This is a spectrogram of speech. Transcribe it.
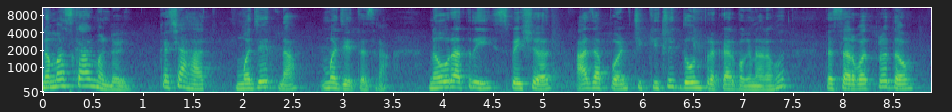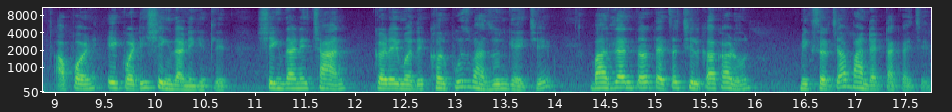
नमस्कार मंडळी कशा आहात? मजेत ना? मजेतच राहा. नवरात्री स्पेशल आज आपण चिक्कीचे दोन प्रकार बघणार आहोत. तर सर्वात प्रथम आपण एक वाटी शेंगदाणे घेतलेत. शेंगदाणे छान कढईमध्ये खरपूस भाजून घ्यायचे. भाजल्यानंतर त्याचा छिलका काढून मिक्सरच्या भांड्यात टाकायचे.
